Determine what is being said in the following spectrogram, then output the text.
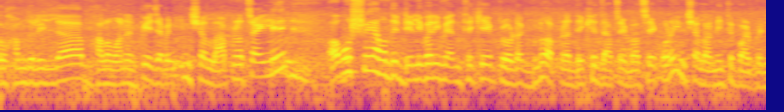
আলহামদুলিল্লাহ ভালো মানের পেয়ে যাবেন ইনশাল্লাহ। আপনারা চাইলে অবশ্যই আমাদের ডেলিভারি ম্যান থেকে প্রোডাক্টগুলো আপনারা দেখে যাচাই বাছাই করে ইনশাল্লাহ নিতে পারবেন।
